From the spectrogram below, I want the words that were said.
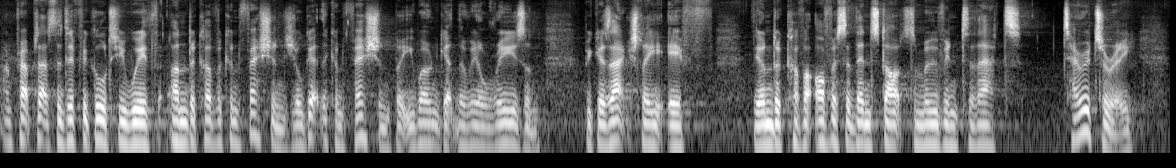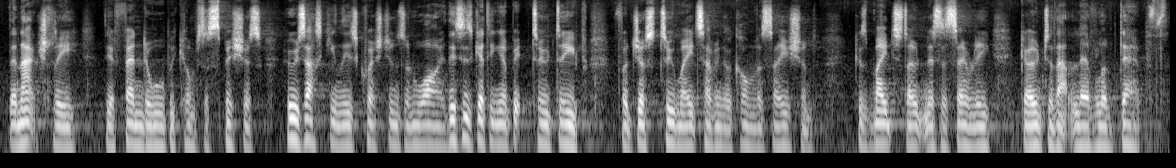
And perhaps that's the difficulty with undercover confessions. You'll get the confession, but you won't get the real reason. Because actually, if the undercover officer then starts to move into that territory, then actually the offender will become suspicious. Who's asking these questions and why? This is getting a bit too deep for just two mates having a conversation, because mates don't necessarily go into that level of depth.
